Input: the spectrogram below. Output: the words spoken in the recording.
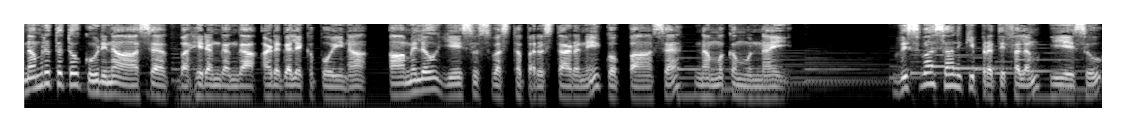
నమ్రతతో కూడిన ఆశ బహిరంగంగా అడగలేకపోయినా ఆమెలో యేసు స్వస్థపరుస్తాడనే గొప్ప ఆశ నమ్మకం ఉన్నాయి. విశ్వాసానికి ప్రతిఫలం యేసు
